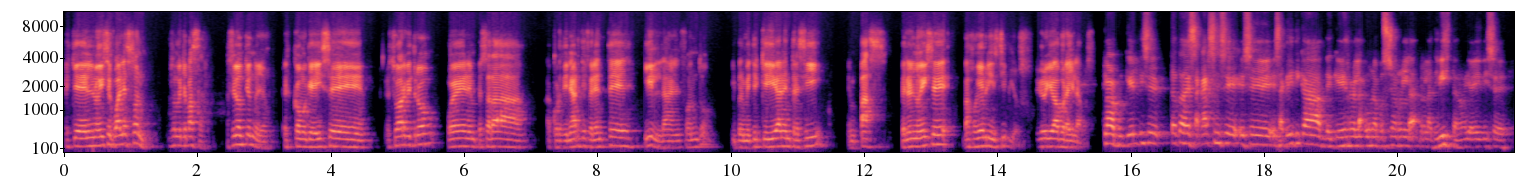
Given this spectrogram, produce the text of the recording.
Es que él no dice cuáles son, eso es lo que pasa. Así lo entiendo yo. Es como que dice, estos árbitros pueden empezar a, a coordinar diferentes islas en el fondo y permitir que vivan entre sí en paz, pero él no dice bajo qué principios. Yo creo que va por ahí la cosa. Claro, porque él dice, trata de sacarse ese, ese, esa crítica de que es una posición relativista, ¿no? Y ahí dice,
